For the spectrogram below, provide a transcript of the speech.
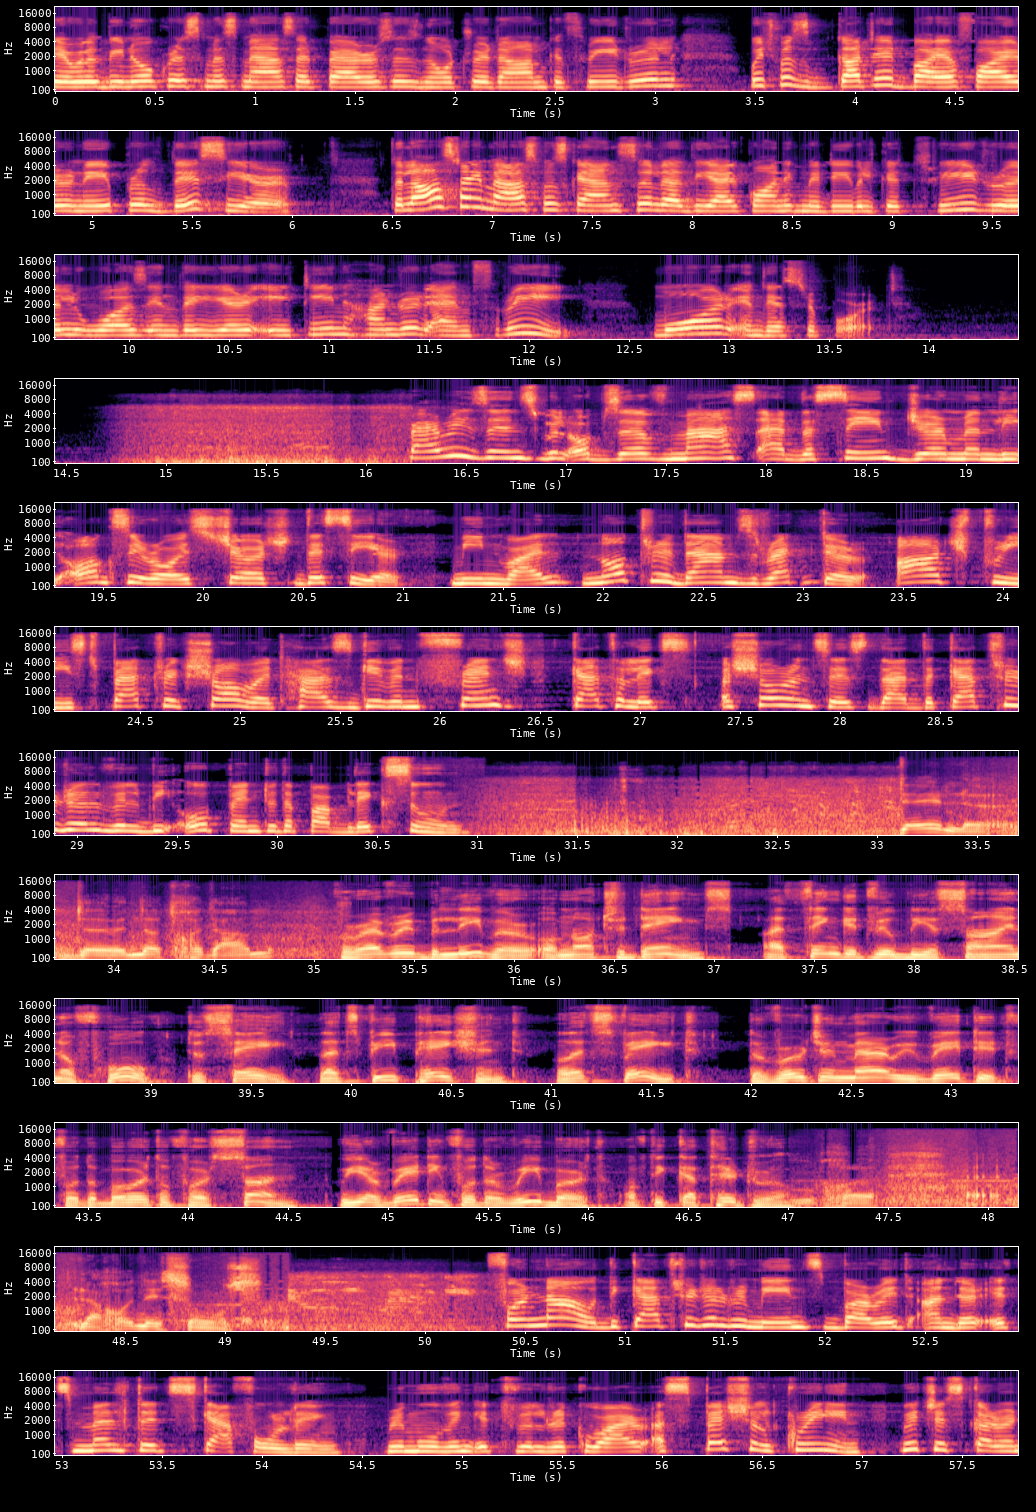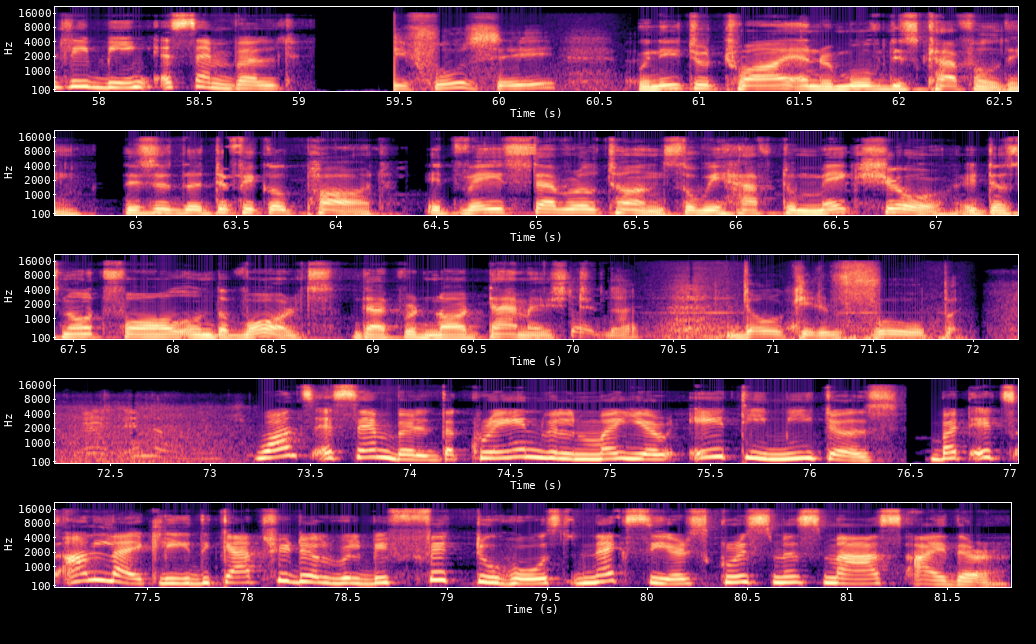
There will be no Christmas Mass at Paris's Notre Dame Cathedral, which was gutted by a fire in April this year. The last time Mass was cancelled at the iconic medieval cathedral was in the year 1803. More in this report. Parisians will observe Mass at the Saint Germain l'Auxerrois Church this year. Meanwhile, Notre Dame's rector, Archpriest Patrick Chauvet, has given French Catholics assurances that the cathedral will be open to the public soon. de Notre Dame. For every believer of Notre Dame's, I think it will be a sign of hope to say, let's be patient, let's wait. The Virgin Mary waited for the birth of her son. We are waiting for the rebirth of the cathedral. Uh, la Renaissance. For now, the cathedral remains buried under its melted scaffolding. Removing it will require a special crane, which is currently being assembled. We need to try and remove the scaffolding. This is the difficult part. It weighs several tons, so we have to make sure it does not fall on the vaults that were not damaged. Donc il faut Once assembled, the crane will measure 80 meters, but it's unlikely the cathedral will be fit to host next year's Christmas Mass either.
